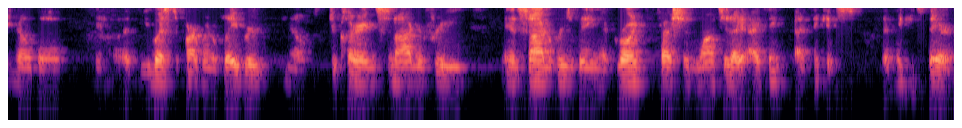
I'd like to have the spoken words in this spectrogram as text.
you know the you know, U.S. Department of Labor, you know, declaring sonography and sonographers being a growing profession wanted, I, I think I think it's I think it's there.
